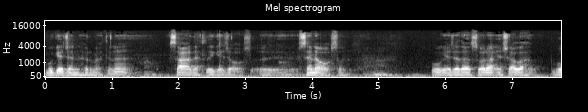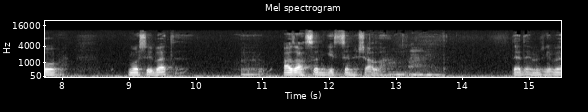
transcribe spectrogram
Bu gecenin hürmetine saadetli gece olsun, e, sene olsun. Bu geceden sonra inşallah bu musibet e, azalsın gitsin inşallah. Dediğimiz gibi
